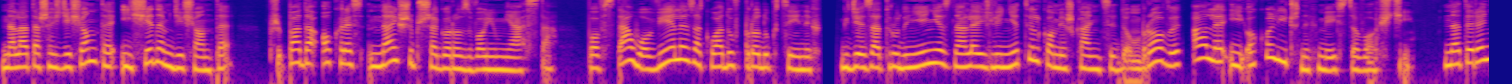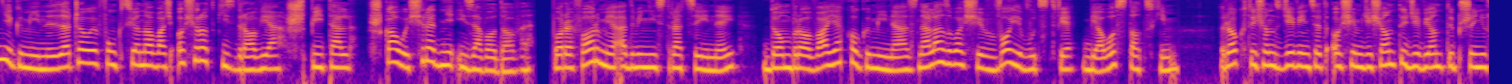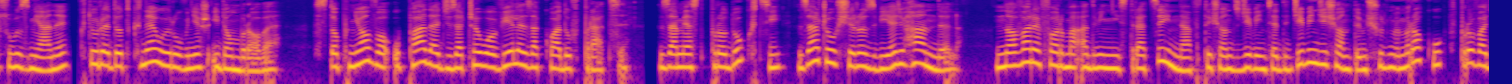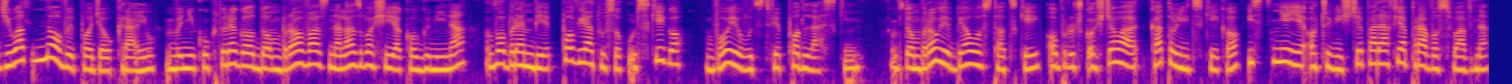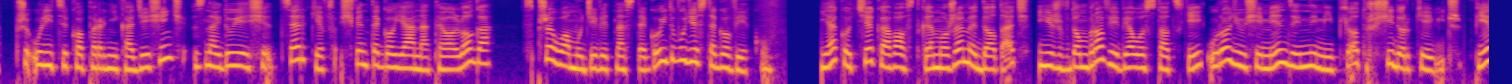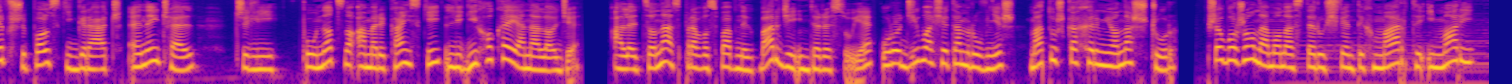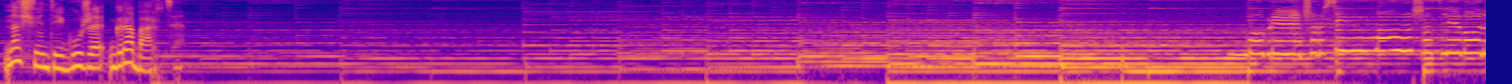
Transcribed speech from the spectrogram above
Na lata 60. i 70. przypada okres najszybszego rozwoju miasta. Powstało wiele zakładów produkcyjnych, gdzie zatrudnienie znaleźli nie tylko mieszkańcy Dąbrowy, ale i okolicznych miejscowości. Na terenie gminy zaczęły funkcjonować ośrodki zdrowia, szpital, szkoły średnie i zawodowe. Po reformie administracyjnej Dąbrowa jako gmina znalazła się w województwie białostockim. Rok 1989 przyniósł zmiany, które dotknęły również i Dąbrowę. Stopniowo upadać zaczęło wiele zakładów pracy. Zamiast produkcji zaczął się rozwijać handel. Nowa reforma administracyjna w 1997 roku wprowadziła nowy podział kraju, w wyniku którego Dąbrowa znalazła się jako gmina w obrębie powiatu sokulskiego w województwie podlaskim. W Dąbrowie Białostockiej, oprócz kościoła katolickiego, istnieje oczywiście parafia prawosławna. Przy ulicy Kopernika 10 znajduje się cerkiew świętego Jana Teologa z przełomu XIX i XX wieku. Jako ciekawostkę możemy dodać, iż w Dąbrowie Białostockiej urodził się m.in. Piotr Sidorkiewicz, pierwszy polski gracz NHL, czyli północnoamerykańskiej ligi hokeja na lodzie, ale co nas, prawosławnych, bardziej interesuje, urodziła się tam również matuszka Hermiona Szczur, przełożona monasteru świętych Marty i Marii na Świętej Górze Grabarce. Dobry wieczór, szczęśliwa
